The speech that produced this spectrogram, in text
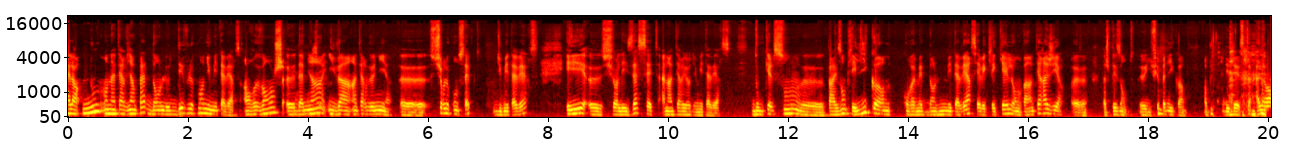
Alors, nous, on n'intervient pas dans le développement du métaverse. En revanche, euh, Damien, il va intervenir euh, sur le concept du métaverse et euh, sur les assets à l'intérieur du métaverse. Donc, quelles sont, par exemple, les licornes qu'on va mettre dans le métaverse et avec lesquelles on va interagir enfin, Je plaisante, il ne fait pas de licorne. En plus, il déteste. Alors,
